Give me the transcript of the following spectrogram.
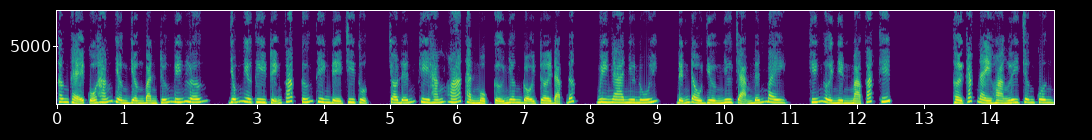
Thân thể của hắn dần dần bành trướng biến lớn, giống như thi triển pháp tướng thiên địa chi thuật, cho đến khi hắn hóa thành một cự nhân đội trời đạp đất, nguy nga như núi, đỉnh đầu dường như chạm đến mây, khiến người nhìn mà phát khiếp. Thời khắc này Hoàng Ly chân quân,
